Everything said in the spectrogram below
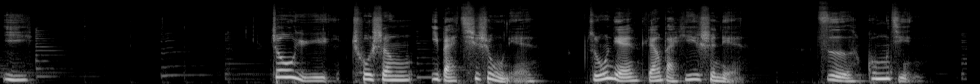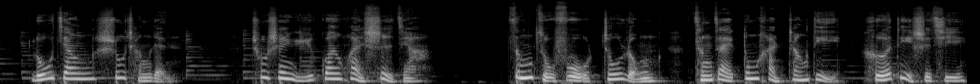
一，周瑜出生一百七十五年，卒年两百一十年，字公瑾，庐江舒城人，出身于官宦世家。曾祖父周荣曾在东汉章帝、和帝时期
